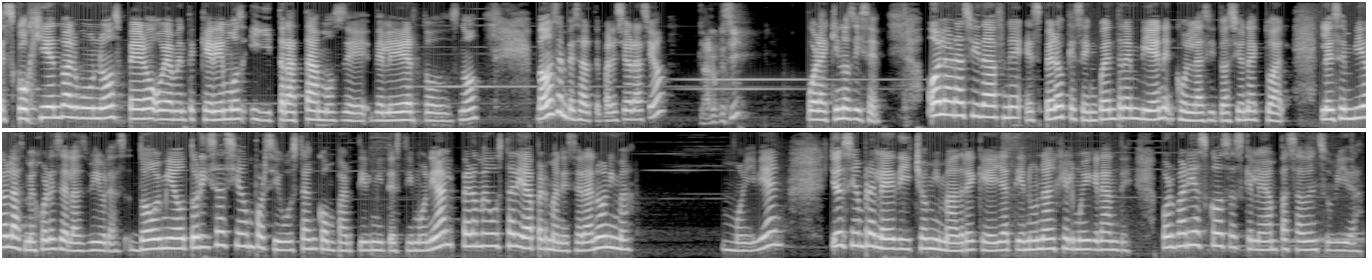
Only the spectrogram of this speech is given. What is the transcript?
escogiendo algunos, pero obviamente queremos y tratamos de, de leer todos, ¿no? Vamos a empezar, ¿te parece Horacio? Claro que sí. Por aquí nos dice, hola Horacio y Dafne, espero que se encuentren bien con la situación actual. Les envío las mejores de las vibras. Doy mi autorización por si gustan compartir mi testimonial, pero me gustaría permanecer anónima. Muy bien. Yo siempre le he dicho a mi madre que ella tiene un ángel muy grande por varias cosas que le han pasado en su vida.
